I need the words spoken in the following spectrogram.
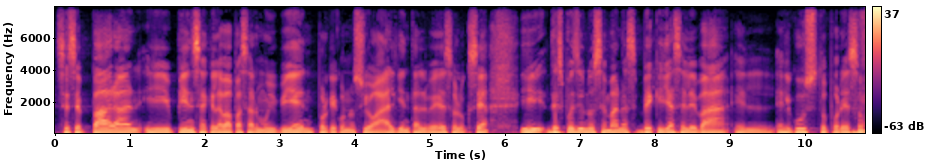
se separan y piensa que la va a pasar muy bien porque conoció a alguien tal vez o lo que sea. Y después de unas semanas ve que ya se le va el, el gusto por eso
